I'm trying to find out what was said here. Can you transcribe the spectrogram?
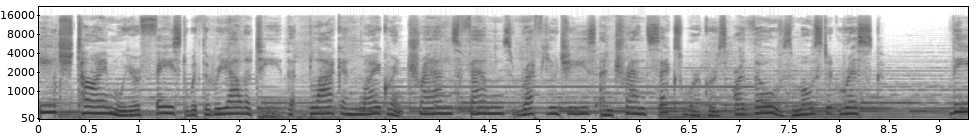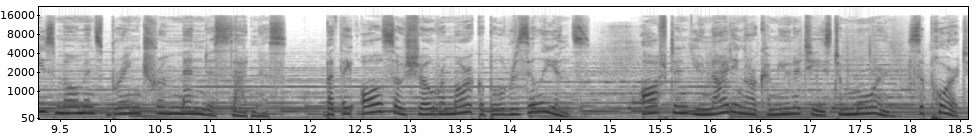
Each time we are faced with the reality that black and migrant trans femmes, refugees, and trans sex workers are those most at risk. These moments bring tremendous sadness, but they also show remarkable resilience, often uniting our communities to mourn, support,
